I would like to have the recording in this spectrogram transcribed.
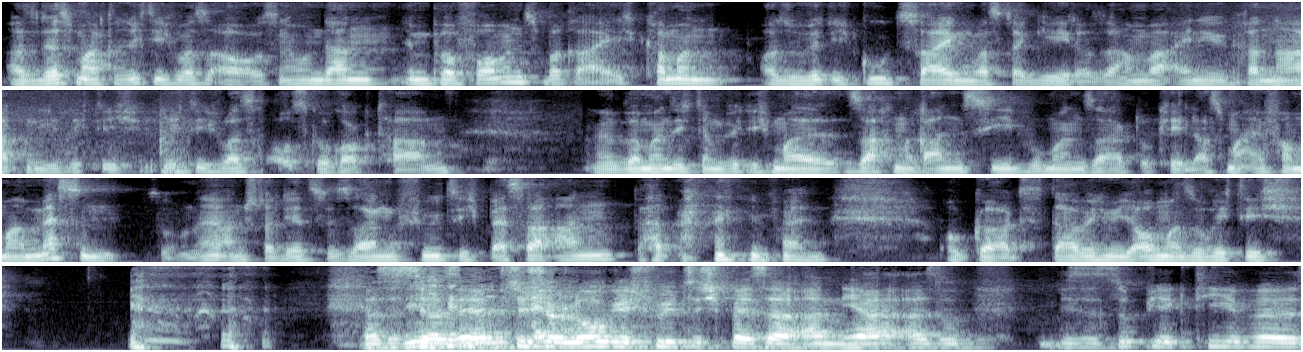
Also das macht richtig was aus. Ne? Und dann im Performance-Bereich kann man also wirklich gut zeigen, was da geht. Also haben wir einige Granaten, die richtig, richtig was rausgerockt haben. Ne, wenn man sich dann wirklich mal Sachen ranzieht, wo man sagt, okay, lass mal einfach mal messen. So, ne? Anstatt jetzt zu sagen, fühlt sich besser an. Da hat, ich meine, oh Gott, da habe ich mich auch mal so richtig. das ist ja sehr psychologisch, fühlt sich besser an, ja. Also dieses subjektive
